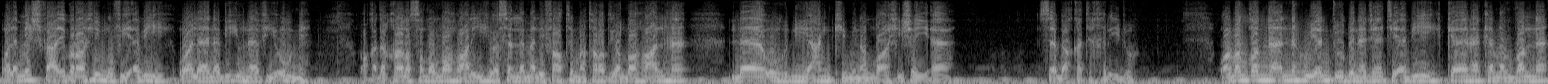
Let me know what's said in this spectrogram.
ولم يشفع إبراهيم في أبيه ولا نبينا في أمه. وقد قال صلى الله عليه وسلم لفاطمة رضي الله عنها لا أغني عنك من الله شيئا. سبق تخريجه. ومن ظن أنه ينجو بنجاة أبيه كان كمن ظن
